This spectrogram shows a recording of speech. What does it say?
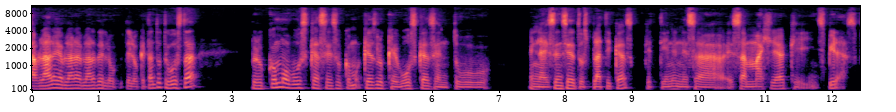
hablar y hablar, hablar de lo, de lo que tanto te gusta, pero ¿cómo buscas eso? ¿Cómo, ¿Qué es lo que buscas en tu, en la esencia de tus pláticas que tienen esa, esa magia que inspiras?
